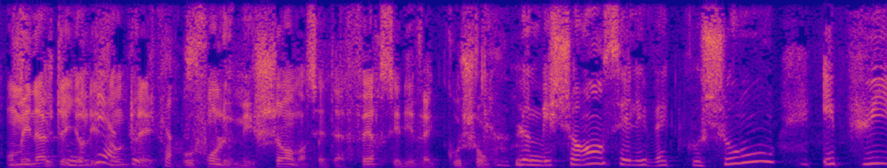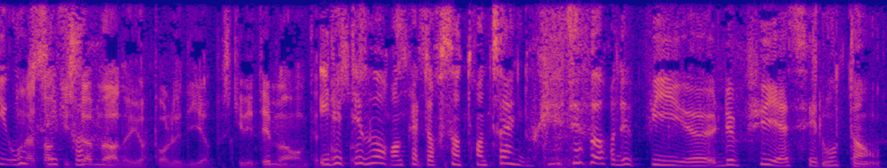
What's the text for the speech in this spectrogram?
On ménage d'ailleurs les Anglais. Au fond, le méchant dans cette affaire, c'est l'évêque Cochon. Le méchant, c'est l'évêque Cochon. Et puis, on, on attend qu'il soit mort d'ailleurs pour le dire, parce qu'il était mort en Il était mort en 1435, donc il était mort depuis, euh, depuis assez longtemps.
